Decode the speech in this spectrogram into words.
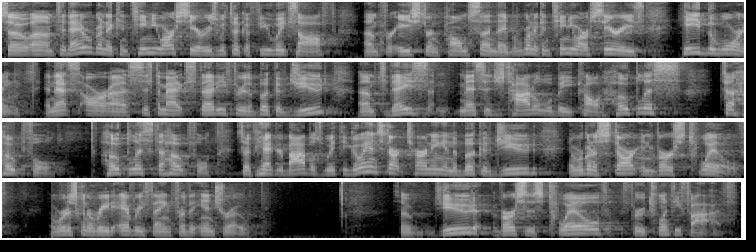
So um, today we're going to continue our series. We took a few weeks off um, for Easter and Palm Sunday, but we're going to continue our series, Heed the Warning. And that's our uh, systematic study through the book of Jude. Um, today's message title will be called Hopeless to Hopeful. Hopeless to Hopeful. So if you have your Bibles with you, go ahead and start turning in the book of Jude, and we're going to start in verse 12. And we're just going to read everything for the intro. So, Jude verses 12 through 25.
